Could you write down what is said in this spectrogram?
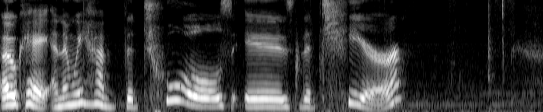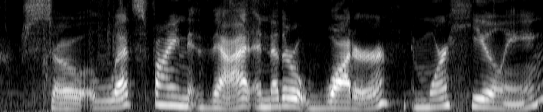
Okay, and then we have the tools, is the tear. So let's find that. Another water, more healing.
